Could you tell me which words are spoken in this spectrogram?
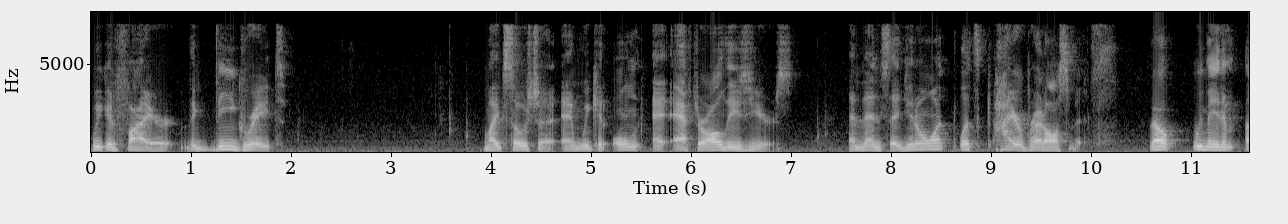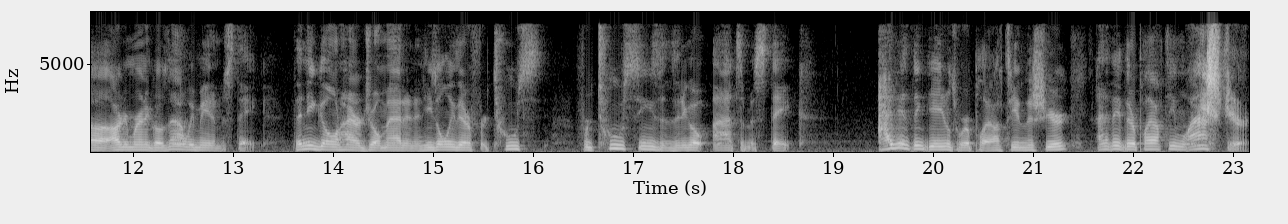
We could fire the the great Mike Scioscia, and we could only after all these years, and then say, you know what? Let's hire Brad Ausmus. Nope, we made him. Uh, Arte Moreno goes now. We made a mistake. Then you go and hire Joe Maddon, and he's only there for two for two seasons and you go, ah, that's a mistake. I didn't think the Angels were a playoff team this year. I didn't think they were a playoff team last year.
